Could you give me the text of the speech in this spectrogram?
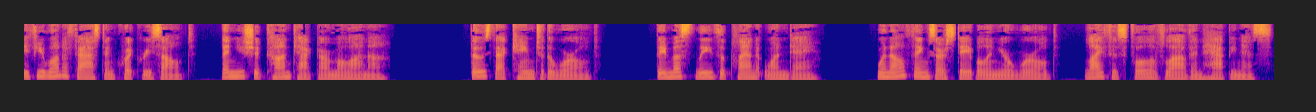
If you want a fast and quick result, then you should contact our Molana. Those that came to the world. They must leave the planet one day. When all things are stable in your world, life is full of love and happiness.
